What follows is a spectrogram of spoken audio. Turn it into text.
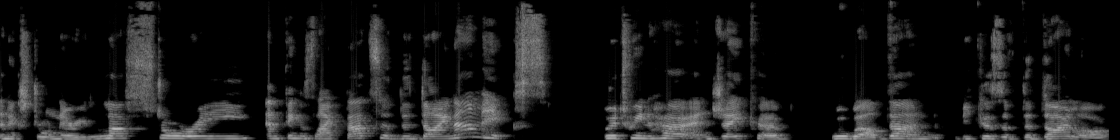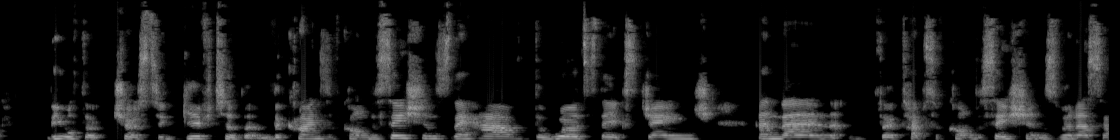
an extraordinary love story, and things like that. So the dynamics between her and Jacob were well done because of the dialogue the author chose to give to them, the kinds of conversations they have, the words they exchange, and then the types of conversations Vanessa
